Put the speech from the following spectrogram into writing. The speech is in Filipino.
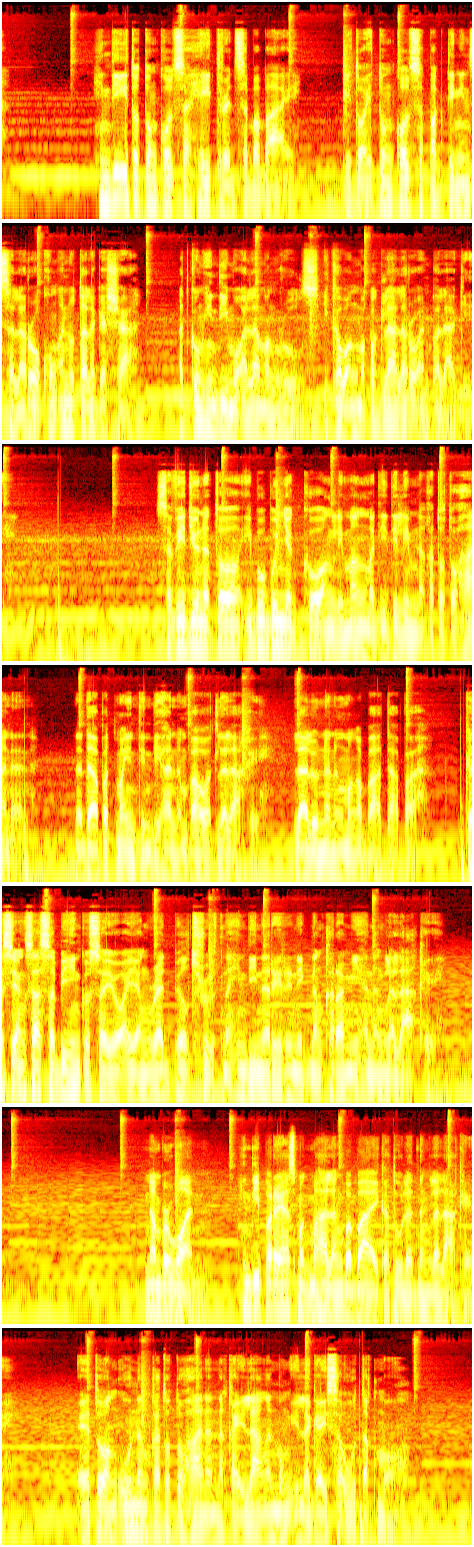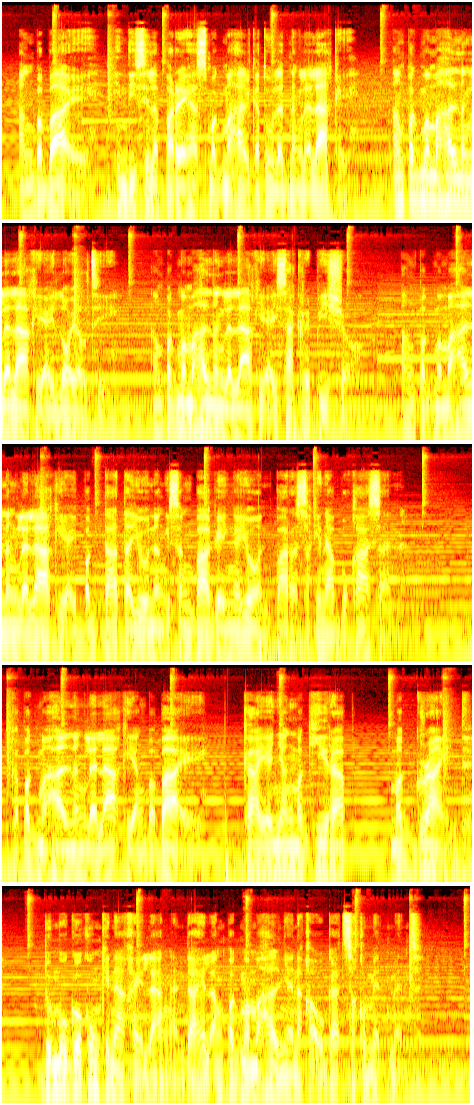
Hindi ito tungkol sa hatred sa babae. Ito ay tungkol sa pagtingin sa laro kung ano talaga siya. At kung hindi mo alam ang rules, ikaw ang mapaglalaroan palagi. Sa video na to, ibubunyag ko ang limang madidilim na katotohanan na dapat maintindihan ng bawat lalaki, lalo na ng mga bata pa. Kasi ang sasabihin ko sa iyo ay ang red pill truth na hindi naririnig ng karamihan ng lalaki. Number 1. Hindi parehas magmahal ang babae katulad ng lalaki. Ito ang unang katotohanan na kailangan mong ilagay sa utak mo. Ang babae, hindi sila parehas magmahal katulad ng lalaki. Ang pagmamahal ng lalaki ay loyalty. Ang pagmamahal ng lalaki ay sakripisyo. Ang pagmamahal ng lalaki ay pagtatayo ng isang bagay ngayon para sa kinabukasan. Kapag mahal ng lalaki ang babae, kaya niyang maghirap, mag-grind, dumugo kung kinakailangan dahil ang pagmamahal niya nakaugat sa commitment.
